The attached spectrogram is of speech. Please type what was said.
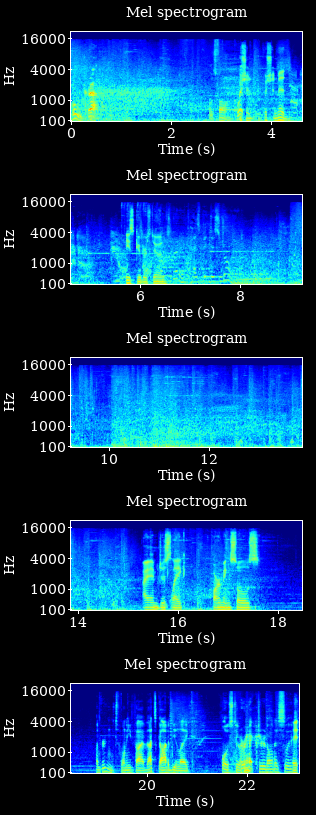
Holy crap! I was falling quick. Pushing, pushing mid. These goobers doing. I am just like farming souls. 125. That's got to be like close to a record, honestly. It,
